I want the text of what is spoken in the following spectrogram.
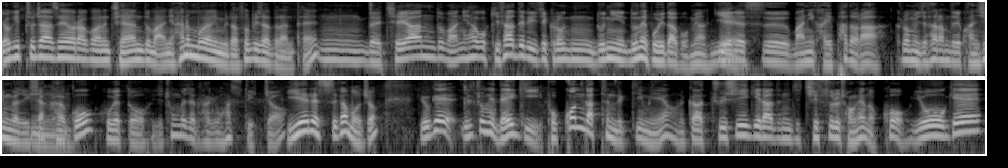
여기 투자하세요라고 하는 제안도 많이 하는 모양입니다. 소비자들한테. 음, 네, 제안도 많이 하고 기사들이 이제 그런 눈이 눈에 보이다 보면 예. ELS 많이 가입하더라. 그러면 이제 사람들이 관심 가지기 음. 시작하고 그게 또 이제 총매제로 작용할 수도 있죠. ELS가 뭐죠? 요게 일종의 내기, 복권 같은 느낌이에요. 그러니까 주식이라든지 지수를 정해놓고 요게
